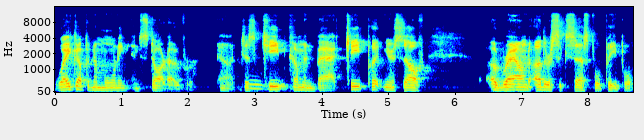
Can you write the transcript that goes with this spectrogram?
wake up in the morning, and start over. Uh, just Mhm. keep coming back. Keep putting yourself around other successful people.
